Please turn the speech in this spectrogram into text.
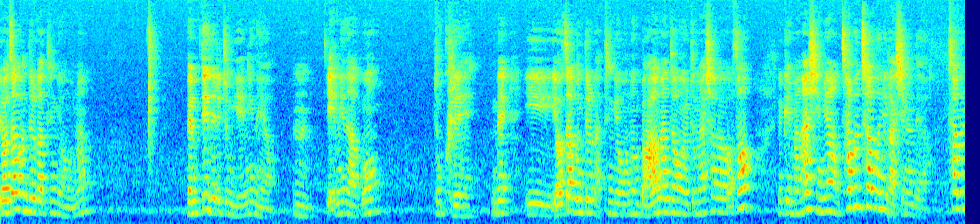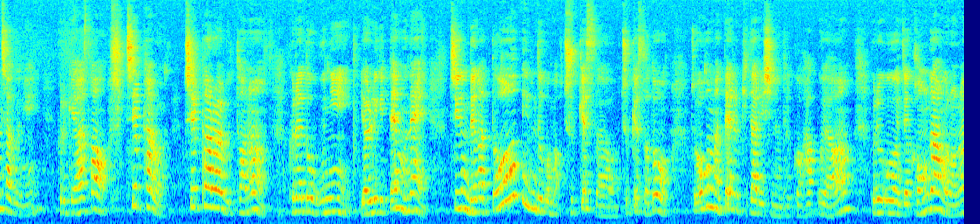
여자분들 같은 경우는 뱀띠들이 좀 예민해요. 음, 예민하고 좀 그래. 근데 이 여자분들 같은 경우는 마음 안정을 좀 하셔서 이렇게만 하시면 차분차분히 가시면 돼요. 차분차분히. 그렇게 해서 7, 8월. 7, 8월부터는 그래도 문이 열리기 때문에 지금 내가 너무 힘들고 막 죽겠어요. 죽겠어도 조금만 때를 기다리시면 될 것 같고요. 그리고 이제 건강으로는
